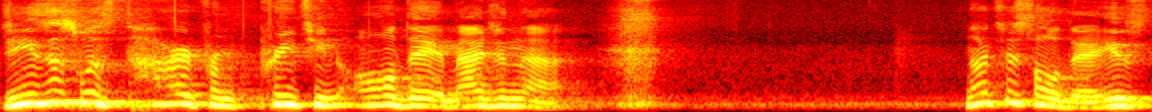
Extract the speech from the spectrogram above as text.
Jesus was tired from preaching all day. Imagine that. Not just all day. He was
